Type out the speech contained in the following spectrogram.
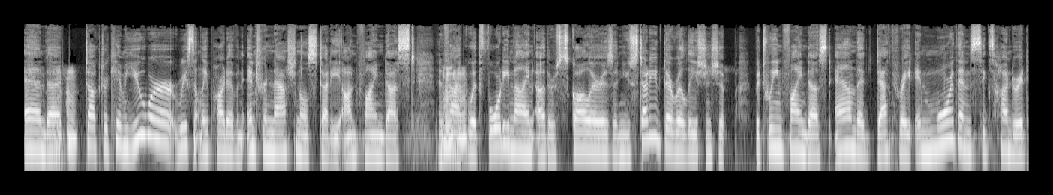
And uh, mm-hmm. Dr. Kim, you were recently part of an international study on fine dust. In mm-hmm. fact, with 49 other scholars, and you studied the relationship between fine dust and the death rate in more than 600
